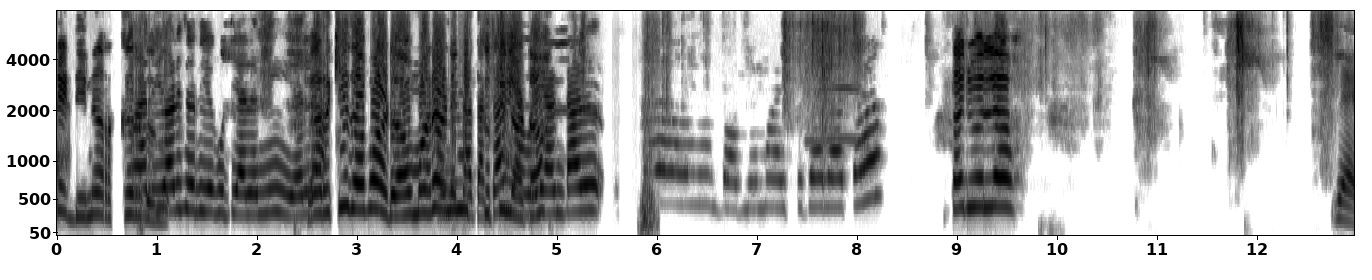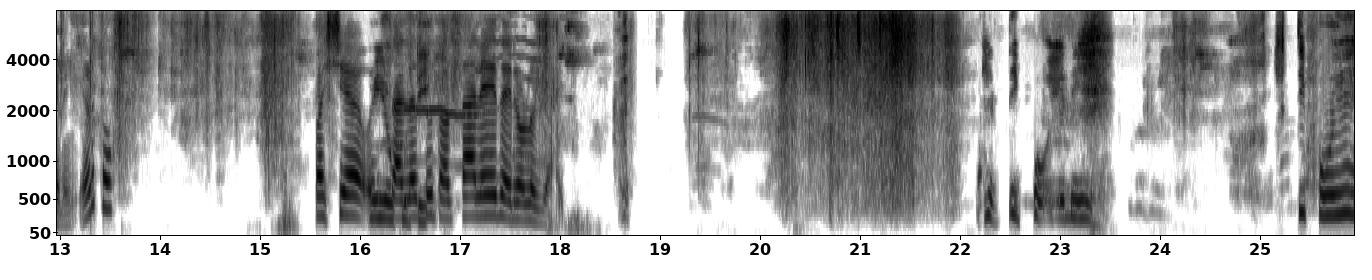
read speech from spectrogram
ടെഡീനെ ഇറക്കരുത് ചെറിയ കുട്ടിയാണ് ഇറക്കിയതാ പാട്. അവന്മാരാണ് നിക്കത്തില്ല കേട്ടാ. വേണമെങ്കിൽ എടുത്തോ പക്ഷെ ഒരു സ്ഥലത്ത് തൊട്ടാലേ തരുള്ളൂ ഞാൻ. കിട്ടിപ്പോയടി കിട്ടിപ്പോയേ.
